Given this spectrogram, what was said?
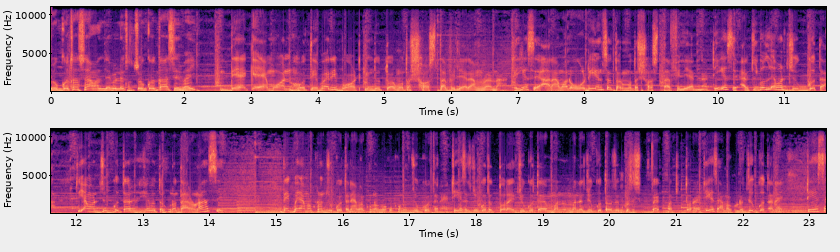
যোগ্যতা আছে, আমার লেভেলে তো যোগ্যতা আছে ভাই। দেখ, এমন হতে পারি বট, কিন্তু তোর মতো সস্তা প্লেয়ার আমরা না, ঠিক আছে? আর আমার অডিয়েন্সও তোর মতো সস্তা প্লেয়ার না, ঠিক আছে? আর কি বললে? আমার যোগ্যতা। তুই আমার যোগ্যতার হিসাবে তোর কোনো ধারণা আছে? দেখ ভাই, আমার কোনো যোগ্যতা নেই, আমার কোনো পক্ষে কোনো যোগ্যতা নেই, ঠিক আছে? যোগ্যতা তোরাই, যোগ্যতা মানে মানে যোগ্যতা অর্জন করছিস একমাত্র তোরাই, ঠিক আছে? আমার কোনো যোগ্যতা নাই, ঠিক আছে?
